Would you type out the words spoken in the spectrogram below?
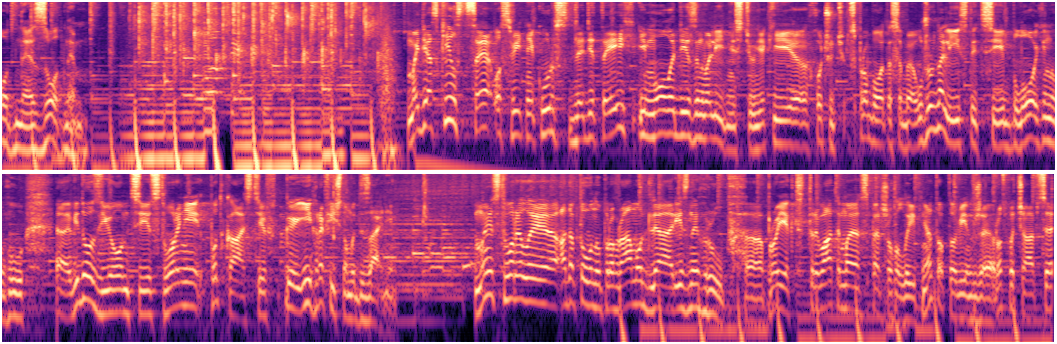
одне з одним. Media Skills – це освітній курс для дітей і молоді з інвалідністю, які е, хочуть спробувати себе у журналістиці, блогінгу, е, відеозйомці, створенні подкастів е, і графічному дизайні. Ми створили адаптовану програму для різних груп. Е, Проєкт триватиме з 1 липня, тобто він вже розпочався,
